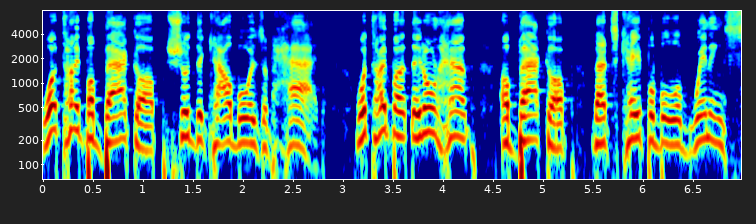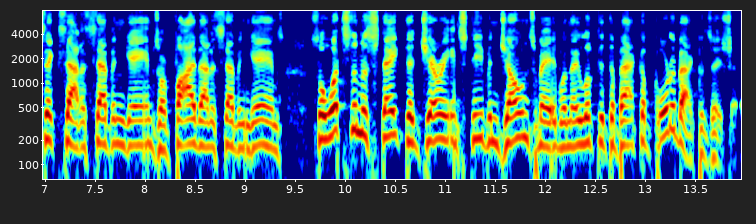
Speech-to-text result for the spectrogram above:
what type of backup should the Cowboys have had? What type of they don't have a backup that's capable of winning six out of seven games or five out of seven games. So what's the mistake that Jerry and Stephen Jones made when they looked at the backup quarterback position?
